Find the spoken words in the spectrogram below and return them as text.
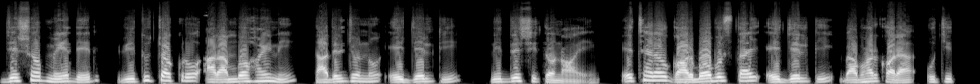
যেসব মেয়েদের ঋতুচক্র আরম্ভ হয়নি, তাদের জন্য এই জেলটি নির্দেশিত নয়। এছাড়াও গর্ভ অবস্থায় এই জেলটি ব্যবহার করা উচিত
